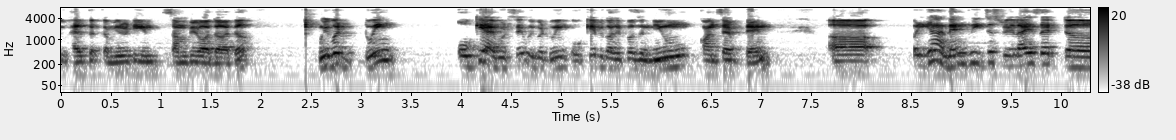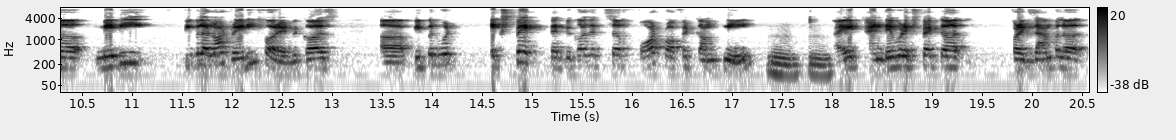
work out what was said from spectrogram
टू हेल्प द कम्युनिटी इन सम वे और द अदर वी वर डूइंग okay i would say we were doing okay because it was a new concept then uh, but yeah then we just realized that uh, maybe people are not ready for it because uh, people would expect that because it's a for-profit company, mm-hmm. right? And they would expect a, for example, a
